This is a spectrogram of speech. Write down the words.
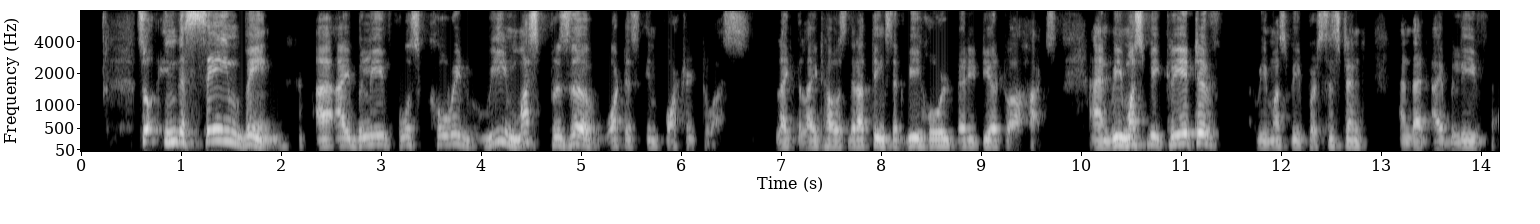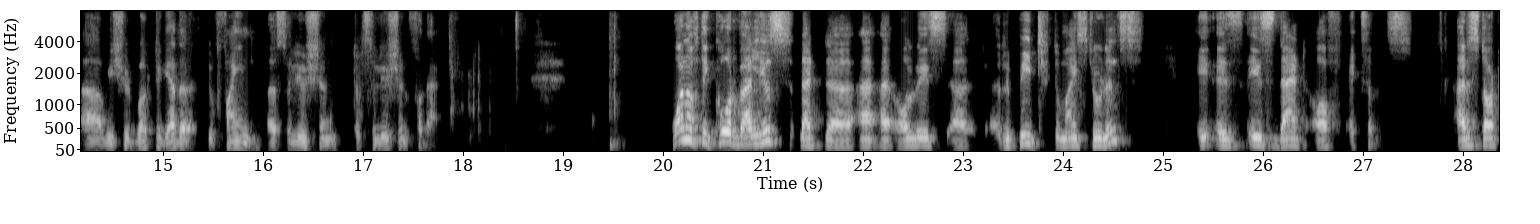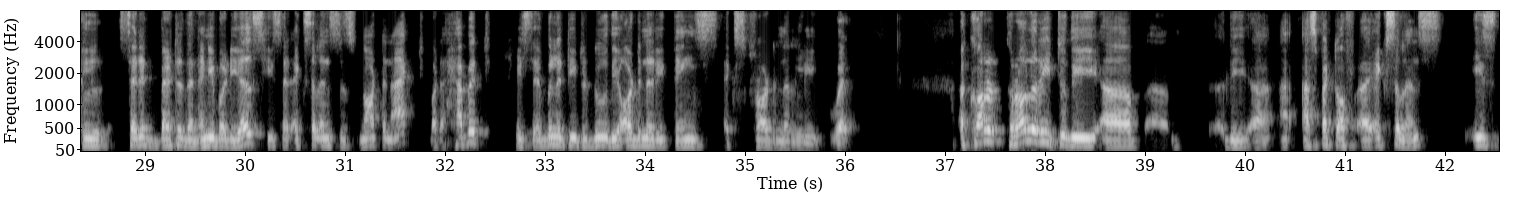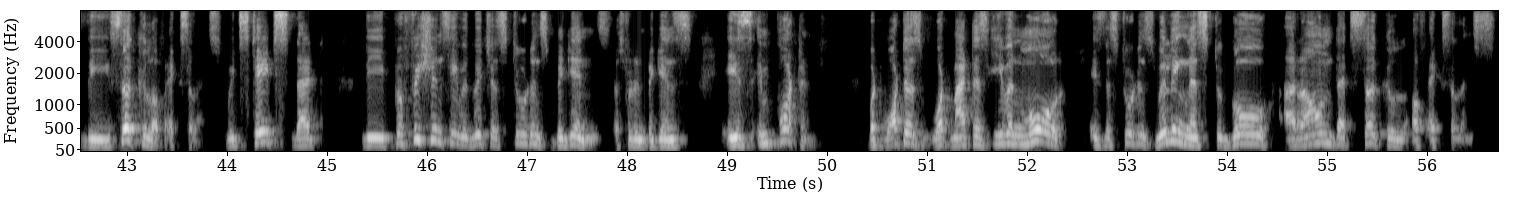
So in the same vein, I, I believe post-COVID, we must preserve what is important to us. Like the lighthouse, there are things that we hold very dear to our hearts. And we must be creative, we must be persistent, and that I believe uh, we should work together to find a solution, to solution for that. One of the core values that uh, I, I, always uh, repeat to my students is, is that of excellence. Aristotle said it better than anybody else. He said, excellence is not an act, but a habit. It's the ability to do the ordinary things extraordinarily well. A corollary to the, uh, uh the uh, aspect of uh, excellence is the circle of excellence, which states that the proficiency with which a student begins, a student begins is important. But what, is, what matters even more is the student's willingness to go around that circle of excellence.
